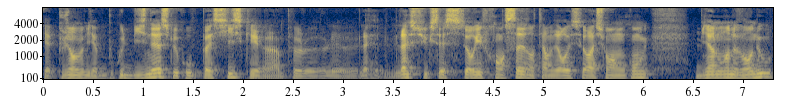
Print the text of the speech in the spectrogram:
Il y a plus, il y a beaucoup de business. Le groupe Passis, qui est un peu le, la, la, success story française en termes de restauration à Hong Kong, bien loin devant nous,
